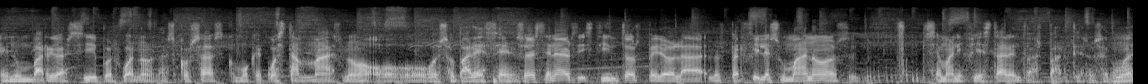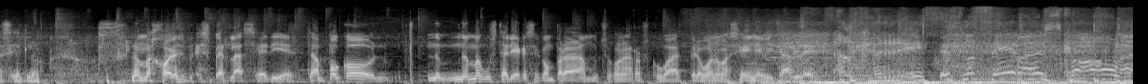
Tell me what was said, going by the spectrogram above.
en un barrio así, pues bueno, las cosas como que cuestan más, ¿no? O, eso parece. Son escenarios distintos, pero los perfiles humanos se manifiestan en todas partes, no sé cómo decirlo. Lo mejor es, es ver la serie. Tampoco... No, no me gustaría que se comparara mucho con Arroz Cubat, pero bueno, va a ser inevitable. El carrer és la seva escola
